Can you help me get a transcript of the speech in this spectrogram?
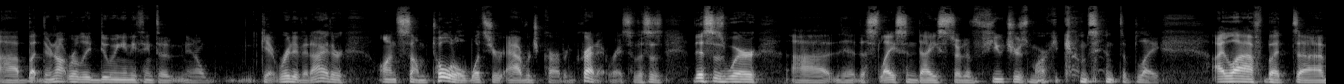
uh, but they're not really doing anything to you know get rid of it either. On sum total, what's your average carbon credit, right? So this is this is where uh, the, the slice and dice sort of futures market comes into play. I laugh, but uh,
